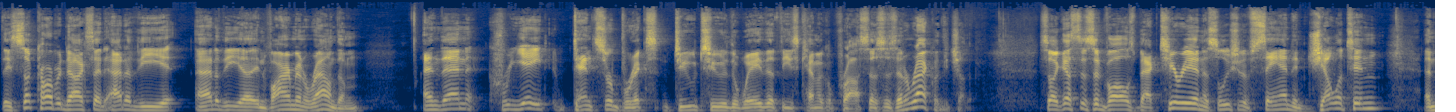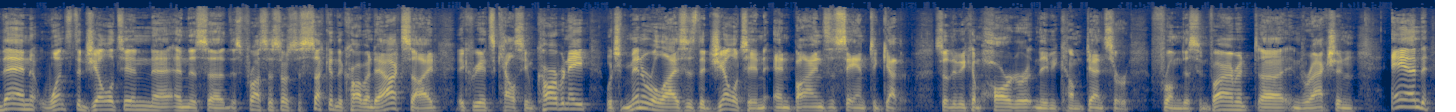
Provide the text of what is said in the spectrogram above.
they suck carbon dioxide out of the out of the uh, environment around them, and then create denser bricks due to the way that these chemical processes interact with each other. So I guess this involves bacteria and a solution of sand and gelatin. And then once the gelatin uh, and this uh, this process starts to suck in the carbon dioxide, it creates calcium carbonate, which mineralizes the gelatin and binds the sand together. So they become harder and they become denser from this environment uh, interaction. And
